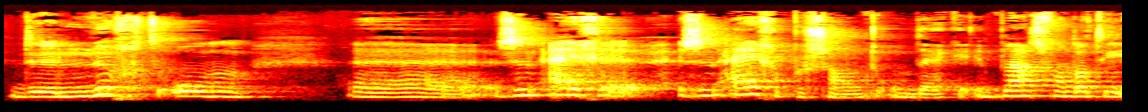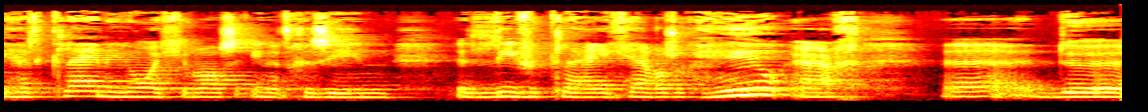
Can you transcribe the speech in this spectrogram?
de lucht om uh, zijn, eigen, zijn eigen persoon te ontdekken. In plaats van dat hij het kleine jongetje was in het gezin, het lieve kleintje. Hij was ook heel erg de,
